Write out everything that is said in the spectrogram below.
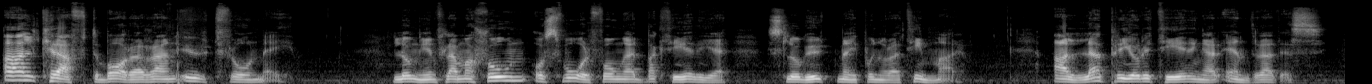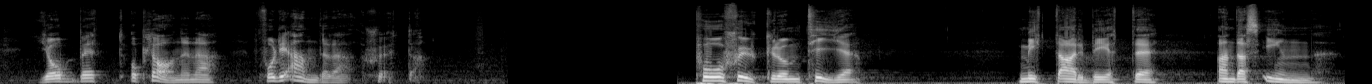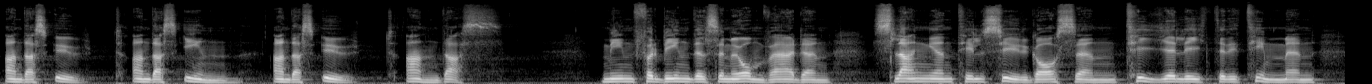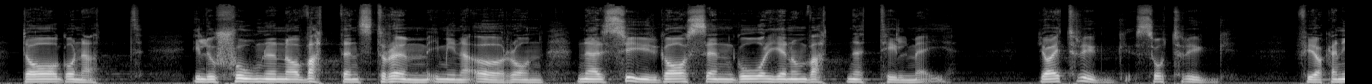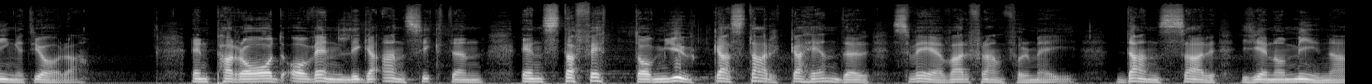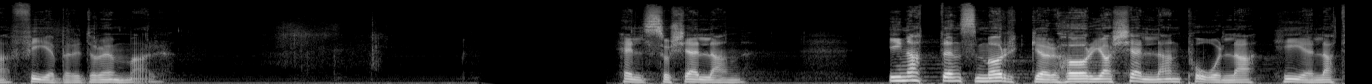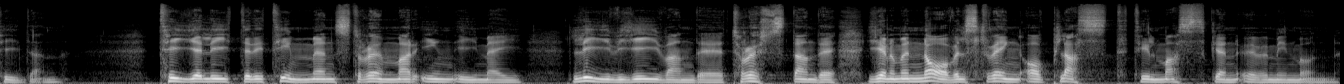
All kraft bara rann ut från mig. Lunginflammation och svårfångad bakterie slog ut mig på några timmar. Alla prioriteringar ändrades. Jobbet och planerna får de andra sköta. På sjukrum 10 Mitt arbete Andas in, andas ut, andas in, andas ut, andas. Min förbindelse med omvärlden, slangen till syrgasen, tio liter i timmen, dag och natt. Illusionen av vattenström i mina öron när syrgasen går genom vattnet till mig. Jag är trygg, så trygg, för jag kan inget göra. En parad av vänliga ansikten, en stafett av mjuka, starka händer svävar framför mig, dansar genom mina feberdrömmar. Hälsokällan I nattens mörker hör jag källan påla hela tiden. Tio liter i timmen strömmar in i mig, livgivande, tröstande genom en navelsträng av plast till masken över min mun.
